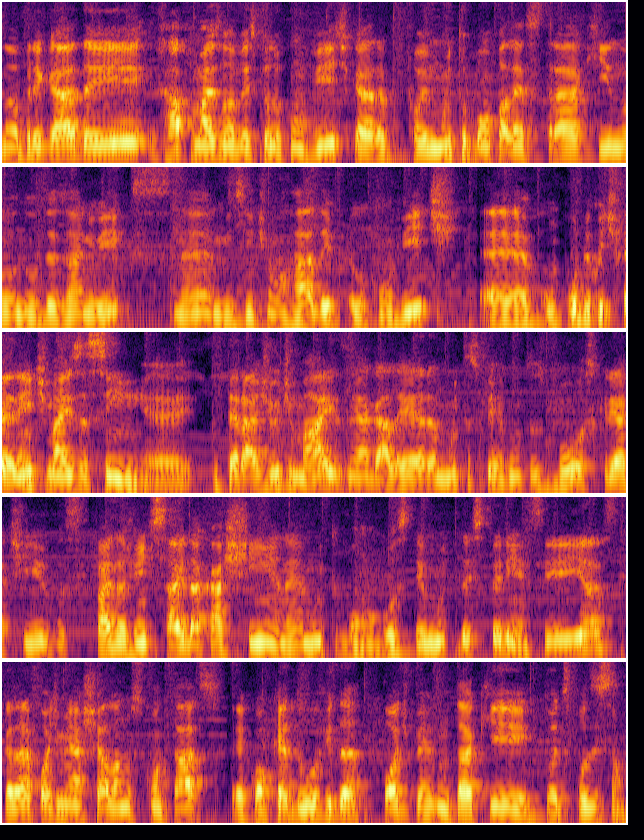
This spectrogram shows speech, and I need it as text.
Obrigado aí, Rafa, mais uma vez pelo convite, cara. Foi muito bom palestrar aqui no, no Design Weeks, né? Me senti honrado aí pelo convite é, um público diferente, mas assim, é, interagiu demais, né? A galera, muitas perguntas boas, criativas, faz a gente sair da caixinha, né? Muito bom, eu gostei muito da experiência. E a galera pode me achar lá nos contatos. É, qualquer dúvida, pode perguntar que estou à disposição.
